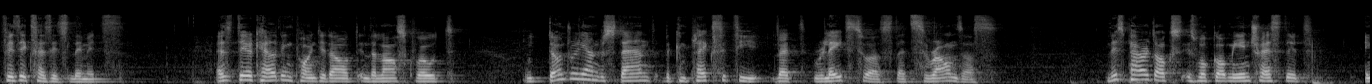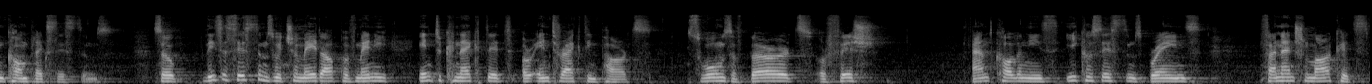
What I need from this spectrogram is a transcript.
physics has its limits. As Dirk Helbing pointed out in the last quote, we don't really understand the complexity that relates to us, that surrounds us. This paradox is what got me interested in complex systems. So these are systems which are made up of many interconnected or interacting parts swarms of birds or fish, ant colonies, ecosystems, brains, financial markets.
